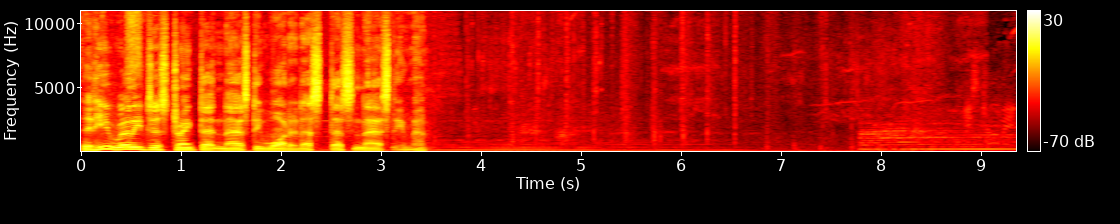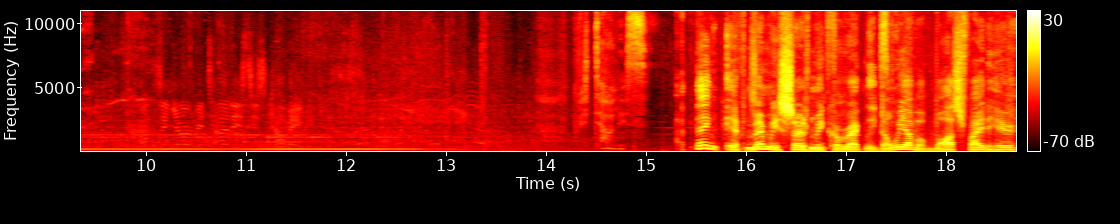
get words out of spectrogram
Did he really just drink that nasty water? That's that's nasty, man. Vitalis, I think if memory serves me correctly, don't we have a boss fight here?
